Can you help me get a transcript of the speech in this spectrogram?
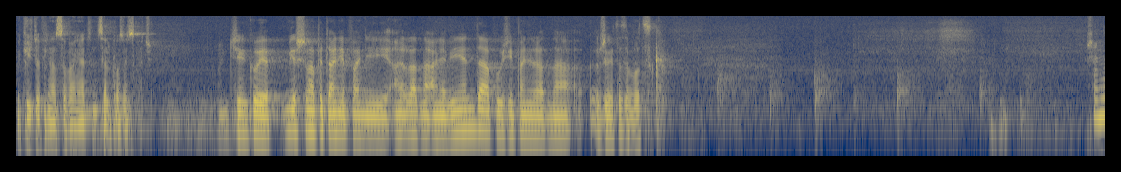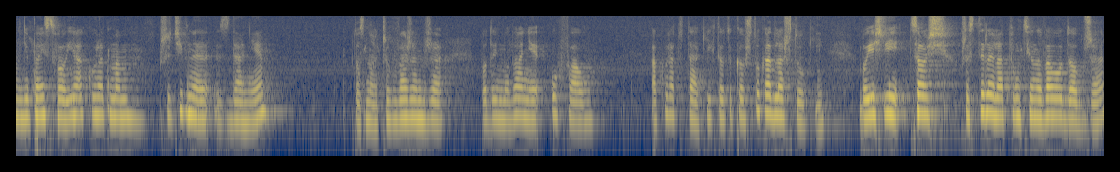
jakieś dofinansowanie na ten cel pozyskać. Dziękuję. Jeszcze ma pytanie pani radna Ania Winienda, a później pani radna Elżbieta Zawocka. Szanowni Państwo, ja akurat mam przeciwne zdanie. To znaczy uważam, że podejmowanie uchwał akurat takich to tylko sztuka dla sztuki. Bo jeśli coś przez tyle lat funkcjonowało dobrze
